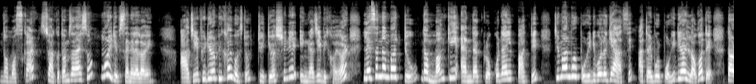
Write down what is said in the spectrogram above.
নমস্কাৰ, স্বাগতম জনাইছোঁ মোৰ ইউটিউব চেনেললৈ। আজিৰ ভিডিঅ'ৰ বিষয়বস্তু তৃতীয় শ্ৰেণীৰ ইংৰাজী বিষয়ৰ lesson number two, the monkey and the crocodile পাঠটিত যিমানবোৰ পঢ়ি দিবলগীয়া আছে, আটাইবোৰ পঢ়ি দিয়াৰ লগতে তাৰ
